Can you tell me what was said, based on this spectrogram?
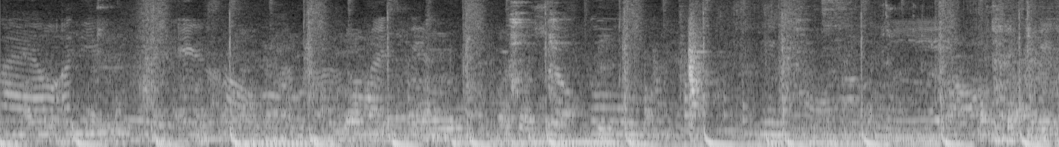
แล้วอันนี้คือ A2 ในเป็นเชียวกุ้งนี่นะคะอันนี้เป็น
